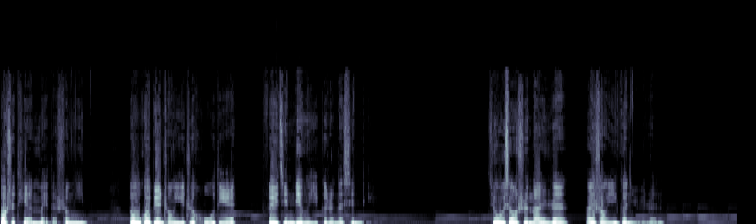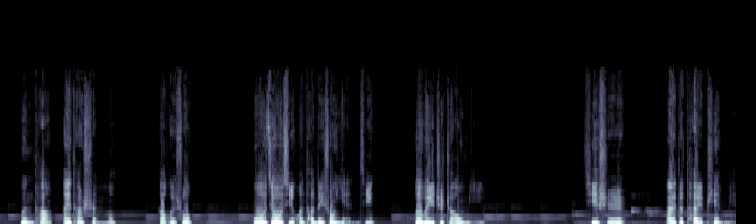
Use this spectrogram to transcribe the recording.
或是甜美的声音，都会变成一只蝴蝶飞进另一个人的心里。就像是男人爱上一个女人，问他爱她什么，他会说：“我就喜欢她那双眼睛，会为之着迷。”其实，爱的太片面，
